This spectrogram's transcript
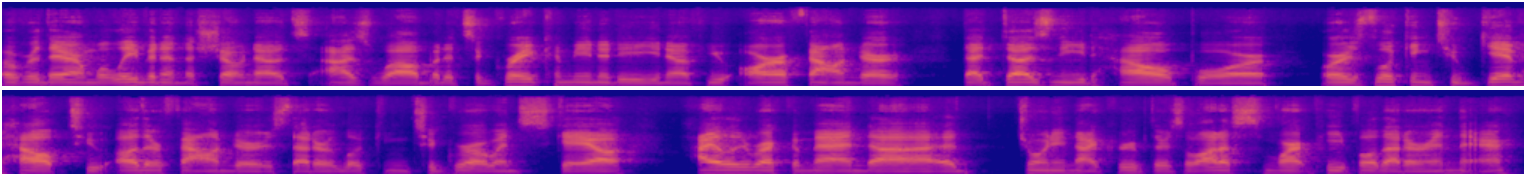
over there and we'll leave it in the show notes as well but it's a great community you know if you are a founder that does need help or or is looking to give help to other founders that are looking to grow and scale highly recommend uh, joining that group there's a lot of smart people that are in there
